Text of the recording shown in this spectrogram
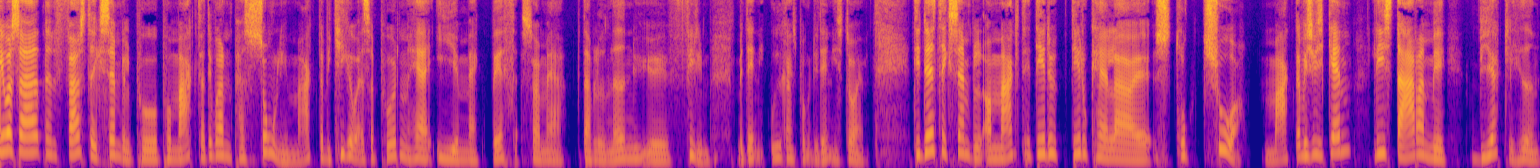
Det var så den første eksempel på, på magt, og det var den personlige magt, og vi kigger jo altså på den her i øh, Macbeth, som er, der er blevet lavet en ny øh, film med den udgangspunkt i den historie. Det næste eksempel om magt, det er det, det du kalder øh, strukturmagt. Og hvis vi igen lige starter med virkeligheden,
